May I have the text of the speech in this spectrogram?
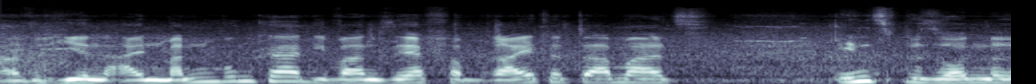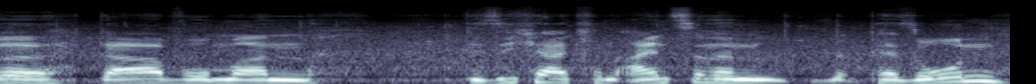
Also hier ein Ein-Mann-Bunker, die waren sehr verbreitet damals, insbesondere da, wo man die Sicherheit von einzelnen Personen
